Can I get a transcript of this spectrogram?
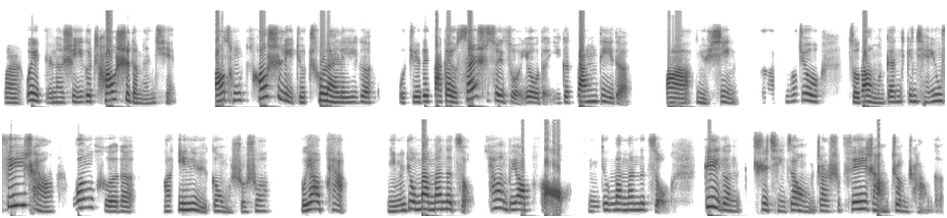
呃位置呢，是一个超市的门前，然后从超市里就出来了一个，我觉得大概有三十岁左右的一个当地的啊女性啊，然后就走到我们跟跟前，用非常温和的啊英语跟我们说说，不要怕，你们就慢慢的走。千万不要跑，你就慢慢的走。这个事情在我们这儿是非常正常的，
